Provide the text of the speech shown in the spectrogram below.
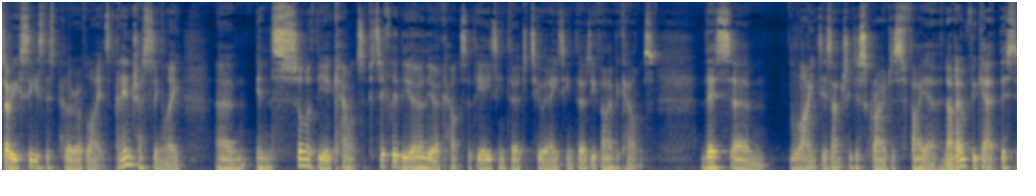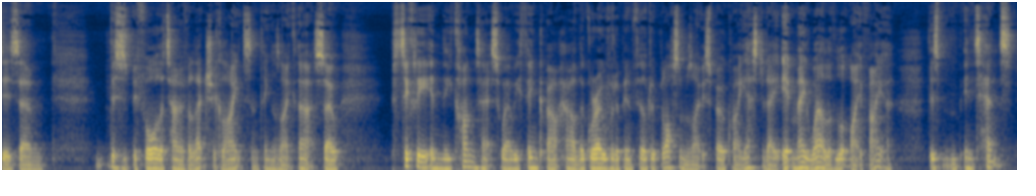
So he sees this pillar of light. And interestingly, um, in some of the accounts, particularly the earlier accounts of the 1832 and 1835 accounts, this um, light is actually described as fire. Now, don't forget, this is um, this is before the time of electric lights and things like that. So particularly in the context where we think about how the grove would have been filled with blossoms, like we spoke about yesterday, it may well have looked like fire. This intense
